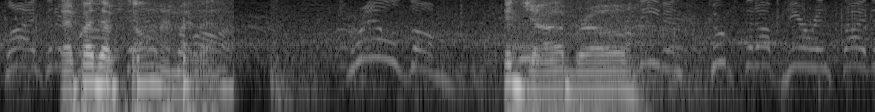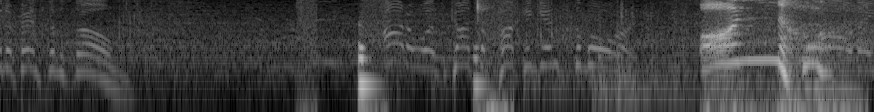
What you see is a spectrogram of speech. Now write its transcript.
Slides it Y'avait pas across d'option, to mais ma Escobar. bad. Drills them. Good job, bro. Stevens scoops it up here inside the defensive zone. Ottawa's got the puck against the boards. Oh, no. Oh, they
